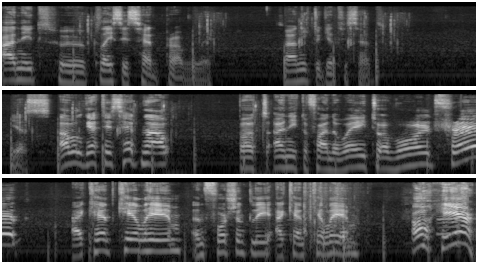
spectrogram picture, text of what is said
I need to place his head probably. I need to get his head. Yes, I will get his head now. But I need to find a way to avoid Fred. I can't kill him. Unfortunately, I can't kill him. Oh, here!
